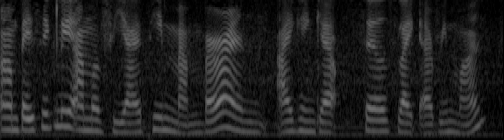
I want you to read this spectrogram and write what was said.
Um, basically, I'm a VIP member and I can get sales like every month.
